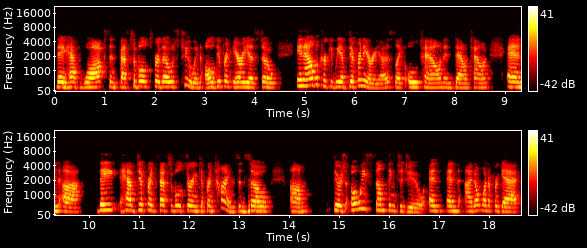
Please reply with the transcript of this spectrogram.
They have walks and festivals for those too in all different areas. So in Albuquerque, we have different areas like Old Town and downtown, and uh, they have different festivals during different times. And mm-hmm. so um, there's always something to do. And and I don't want to forget.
